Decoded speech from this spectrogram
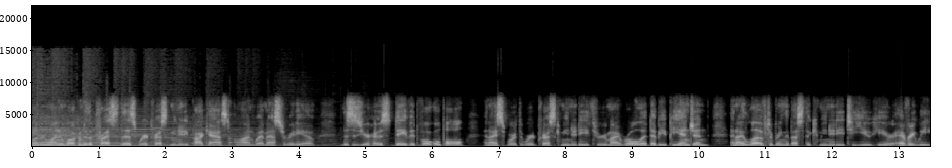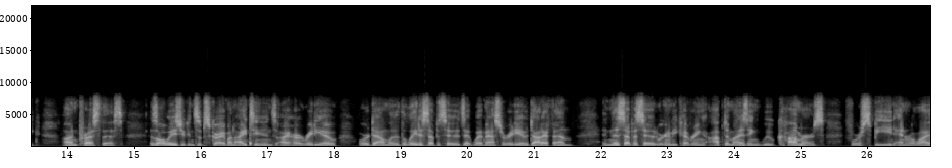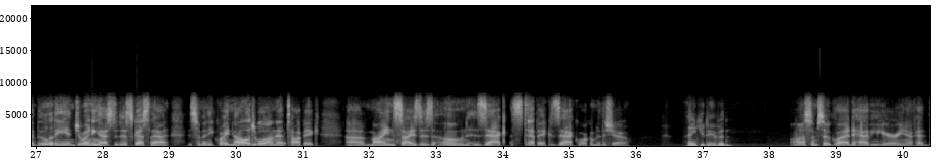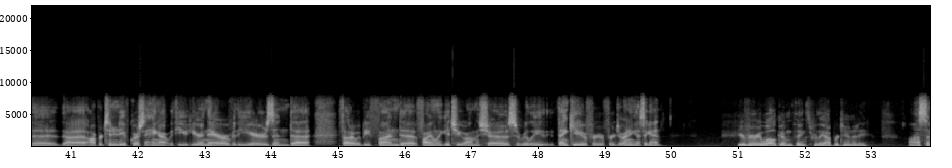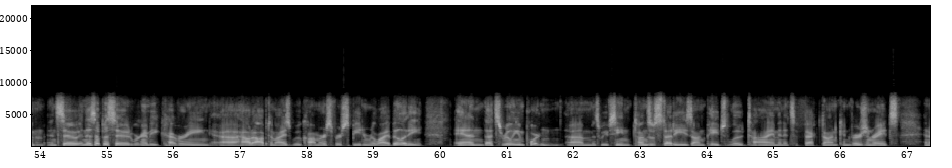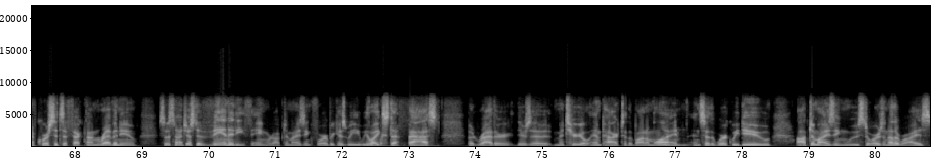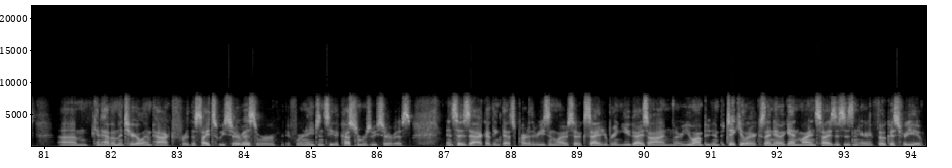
Hello, everyone, and welcome to the Press This WordPress Community Podcast on Webmaster Radio. This is your host, David Vogelpohl, and I support the WordPress community through my role at WP Engine, and I love to bring the best of the community to you here every week on Press This. As always, you can subscribe on iTunes, iHeartRadio, or download the latest episodes at webmasterradio.fm. In this episode, we're going to be covering optimizing WooCommerce for speed and reliability. And joining us to discuss that is somebody quite knowledgeable on that topic, uh, Mindsize's own Zach Stepek. Zach, welcome to the show. Thank you, David. Awesome. So glad to have you here. You know, I've had the, the opportunity, of course, to hang out with you here and there over the years, and uh, thought it would be fun to finally get you on the show. So, really, thank you for, for joining us again. You're very welcome. Thanks for the opportunity. Awesome. And so in this episode, we're going to be covering uh, how to optimize WooCommerce for speed and reliability. And that's really important um, as we've seen tons of studies on page load time and its effect on conversion rates, and of course, its effect on revenue. So it's not just a vanity thing we're optimizing for because we, we like stuff fast, but rather there's a material impact to the bottom line. And so the work we do optimizing Woo stores and otherwise um, can have a material impact for the sites we service, or if we're an agency, the customers we service. And so, Zach, I think that's part of the reason why I was so excited to bring you guys on, or you on in particular, because I know, again, Mindsize, this is an area of focus for you.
